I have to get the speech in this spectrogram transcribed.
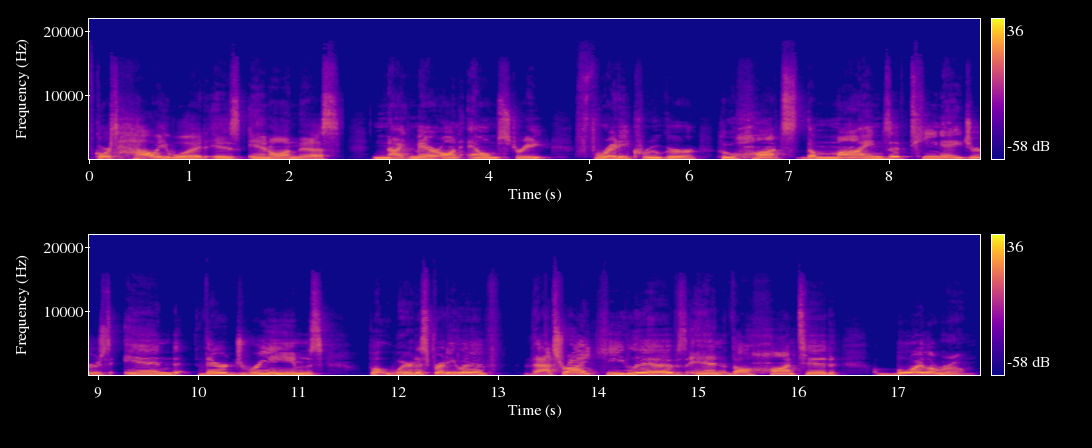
Of course, Hollywood is in on this. Nightmare on Elm Street, Freddy Krueger, who haunts the minds of teenagers in their dreams. But where does Freddy live? That's right, he lives in the haunted boiler room.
